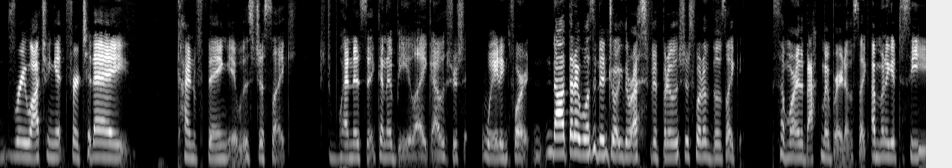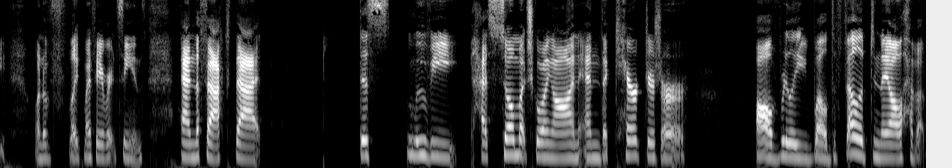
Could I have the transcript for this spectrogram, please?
rewatching it for today kind of thing it was just like when is it gonna be? Like i was just waiting for it. Not that i wasn't enjoying the rest of it but it was just one of those like somewhere in the back of my brain i was like i'm gonna get to see one of like my favorite scenes. And the fact that this movie has so much going on and the characters are all really well developed and they all have a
